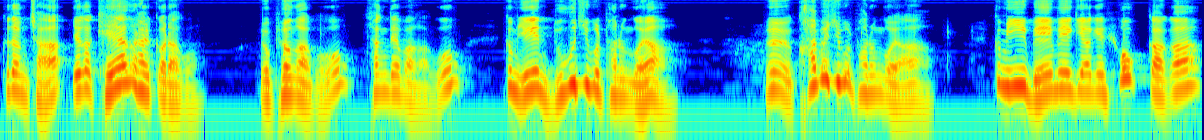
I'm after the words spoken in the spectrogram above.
그 다음 자 얘가 계약을 할 거라고. 요 병하고 상대방하고 그럼 얘는 누구 집을 파는 거야? 예, 네, 갑의 집을 파는 거야. 그럼 이 매매 계약의 효과가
